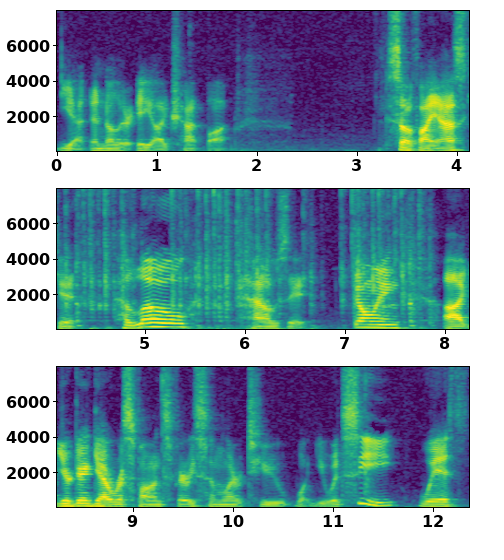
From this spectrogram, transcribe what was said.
yet another AI chatbot. So if I ask it, hello, how's it going? Uh, you're going to get a response very similar to what you would see with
